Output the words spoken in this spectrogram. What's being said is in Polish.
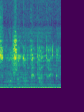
Zgłoszono wypadek.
